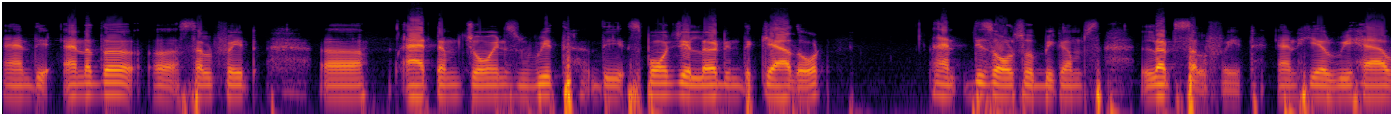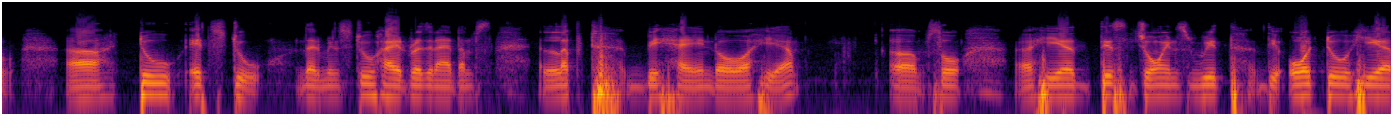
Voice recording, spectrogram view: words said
and the another uh, sulfate uh, atom joins with the spongy lead in the cathode and this also becomes lead sulfate. And here we have uh, 2H2 that means two hydrogen atoms left behind over here. Um, so uh, here this joins with the O2 here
